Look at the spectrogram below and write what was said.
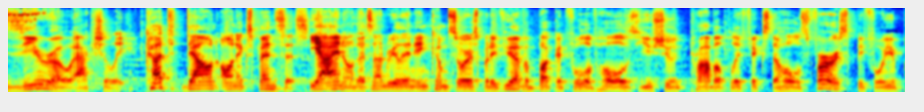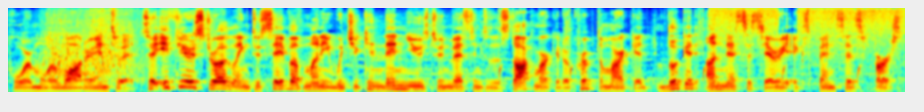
zero, actually. Cut down on expenses. Yeah, I know that's not really an income source, but if you have a bucket full of holes, you should probably fix the holes first before you pour more water into it. So if you're struggling to save up money, which you can then use to invest into the stock market or crypto market, look at unnecessary expenses first.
